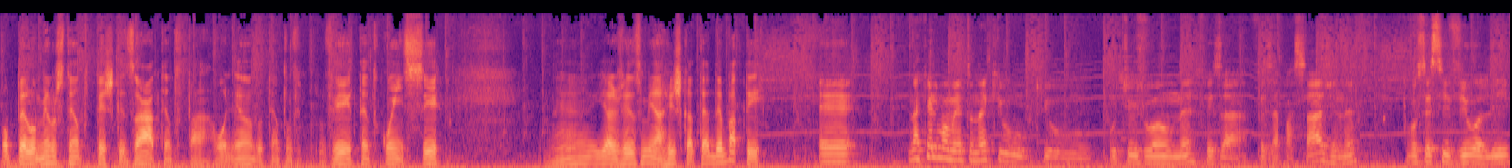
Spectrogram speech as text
ou pelo menos tento pesquisar, tento estar tá olhando, tento ver, tento conhecer, né, e às vezes me arrisco até debater. É, naquele momento né, que, o, que o, o tio João né, fez, a, fez a passagem, né, que você se viu ali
